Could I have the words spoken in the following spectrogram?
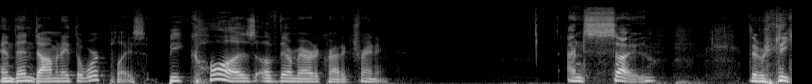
and then dominate the workplace because of their meritocratic training. And so, the really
